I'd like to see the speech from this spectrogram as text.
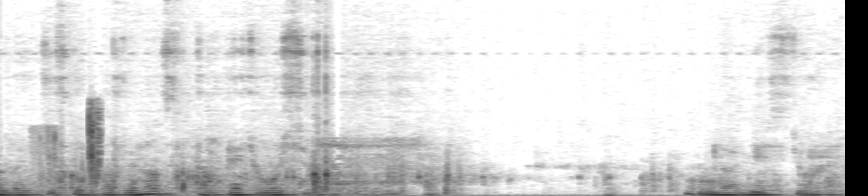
Надо идти сколько нас 12 там 5 8 да 10 уже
